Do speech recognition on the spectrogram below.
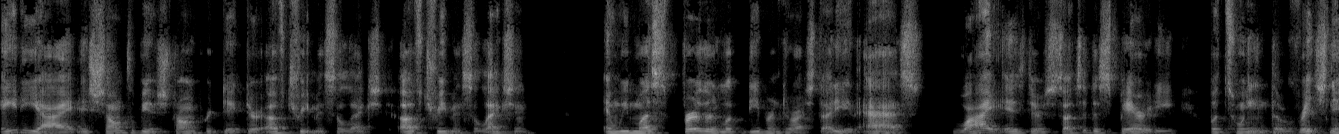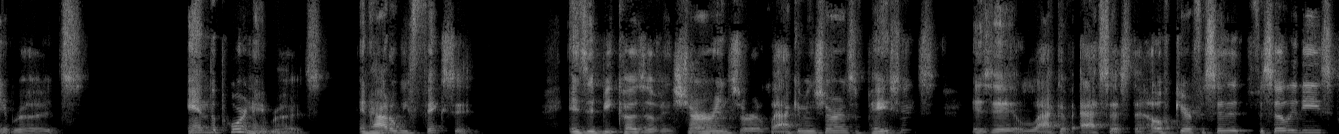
ADI is shown to be a strong predictor of treatment selection of treatment selection. And we must further look deeper into our study and ask why is there such a disparity between the rich neighborhoods and the poor neighborhoods? And how do we fix it? Is it because of insurance or lack of insurance of patients? Is it lack of access to healthcare facilities?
